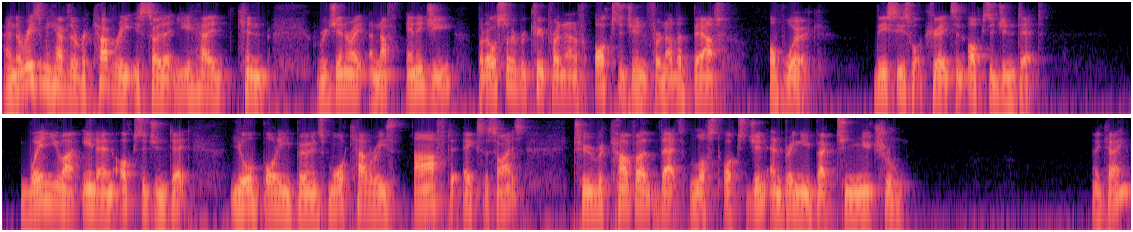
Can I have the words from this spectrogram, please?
And the reason we have the recovery is so that you had, can regenerate enough energy, but also recuperate enough oxygen for another bout of work. This is what creates an oxygen debt. When you are in an oxygen debt, your body burns more calories after exercise to recover that lost oxygen and bring you back to neutral. Okay?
